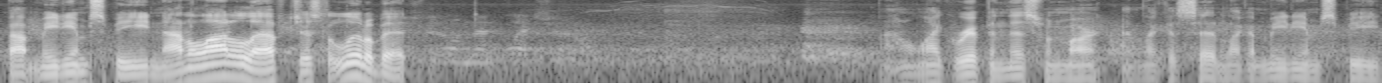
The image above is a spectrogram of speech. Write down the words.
about medium speed. Not a lot of left, just a little bit. I don't like ripping this one, Mark. Like I said, like a medium speed.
